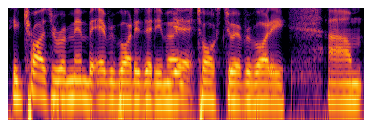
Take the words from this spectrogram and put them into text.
he tries to remember everybody that he meets, Yeah. talks to everybody. Um,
